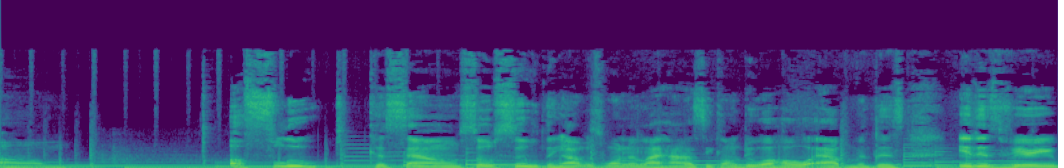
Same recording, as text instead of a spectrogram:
um, a flute could sound so soothing. I was wondering like how is he going to do a whole album of this? It is very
